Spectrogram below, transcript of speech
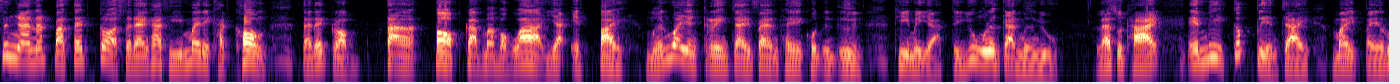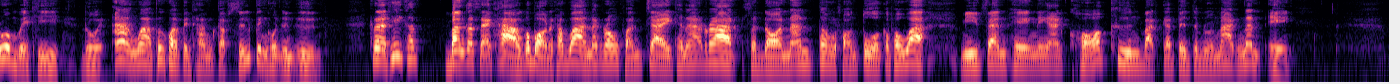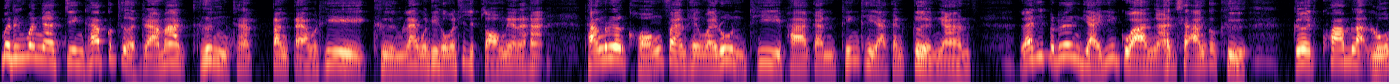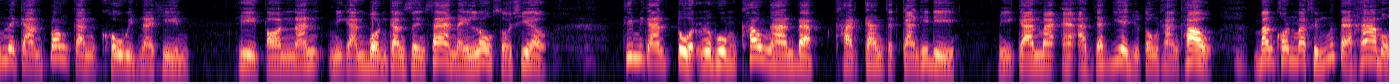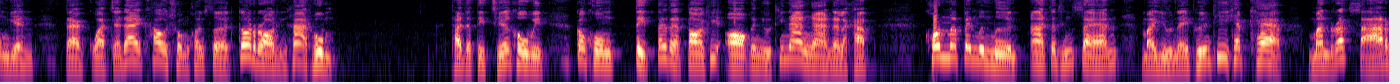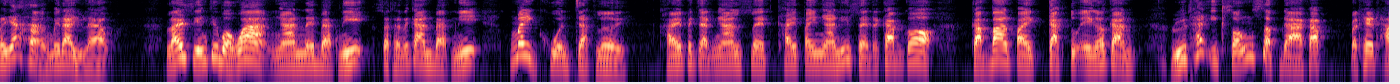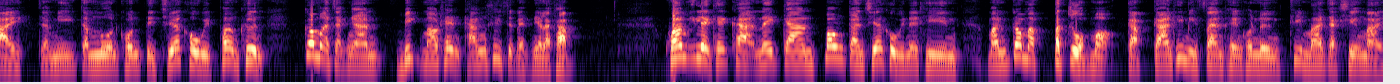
ซึ่งงานนัดปาเต็ดก็แสดงท่าทีไม่ได้ขัดข้อง แต่ได้กรอบตาตอบกลับมาบอกว่าอย่าเอ็ดไป เหมือนว่ายังเกรงใจแฟนเพลงคนอื่นๆ ที่ไม่อยากจะยุ่งเรื่องการเมืองอยู่ และสุดท้ายเอมมี่ก็เปลี่ยนใจไม่ไปร่วมเวที โดยอ้างว่าเพื่อความเป็นธรรมกับศิลปินคนอื่นๆ ขณะที่บางกระแสข่าวก็บอกนะครับว่านักร้องขวัญใจคณะราษฎรนั้นต้องถอนตัวก็เพราะว่ามีแฟนเพลงในงานขอคืนบัตรกันเป็นจำนวนมากนั่นเอง เมื่อถึงวันงานจริงครับก็เกิดดราม่าขึ้นครับตั้งแต่วันที่คืนแรกวันที่ของวันที่ 12เนี่ยนะฮะทั้งเรื่องของแฟนเพลงวัยรุ่นที่พากันทิ้งขยะกันเกลื่อนงาน และที่เป็นเรื่องใหญ่ยิ่งกว่างานช้างก็คือ เกิดความหละหลวมในการป้องกันโควิด -19 ที่ตอนนั้นมีการบ่นกันเซ็งแซ่ในโลกโซเชียลที่มีการตรวจอุณหภูมิเข้างานแบบขาดการจัดการที่ดี มีการมาแออัดยัดเยียดอยู่ตรงทางเข้า บางคนมาถึงตั้งแต่5โมงเย็น แต่กว่าจะได้เข้าชมคอนเสิร์ตก็รอถึง5ทุ่ม ถ้าจะติดเชื้อโควิด ก็คงติดตั้งแต่ตอนที่ออกกันอยู่ที่หน้างงานนั่นแหละครับ คนมาเป็นหมื่นๆอาจจะถึงแสนมาอยู่ในพื้นที่แคบๆ มันรักษาระยะห่างไม่ได้อยู่แล้ว หลายเสียงจึงบอกว่างานในแบบนี้สถานการณ์แบบนี้ไม่ควรจัดเลย ใครไปจัดงานเสร็จ ใครไปงานนี้เสร็จนะครับ ก็กลับบ้านไปกักตัวเองแล้วกัน หรือถ้าอีก 2 สัปดาห์ครับ ประเทศไทยจะมีจำนวนคนติดเชื้อโควิดเพิ่มขึ้น ก็มาจากงาน Big Mountain ครั้งที่ 11เนี่แหละครับ ความอิเล็กเคขะในการป้องกันเชื้อโควิด -19 มันก็มาประจวบเหมาะกับการที่มีแฟนเพลงคนหนึ่งที่มาจากเชียงใหม่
